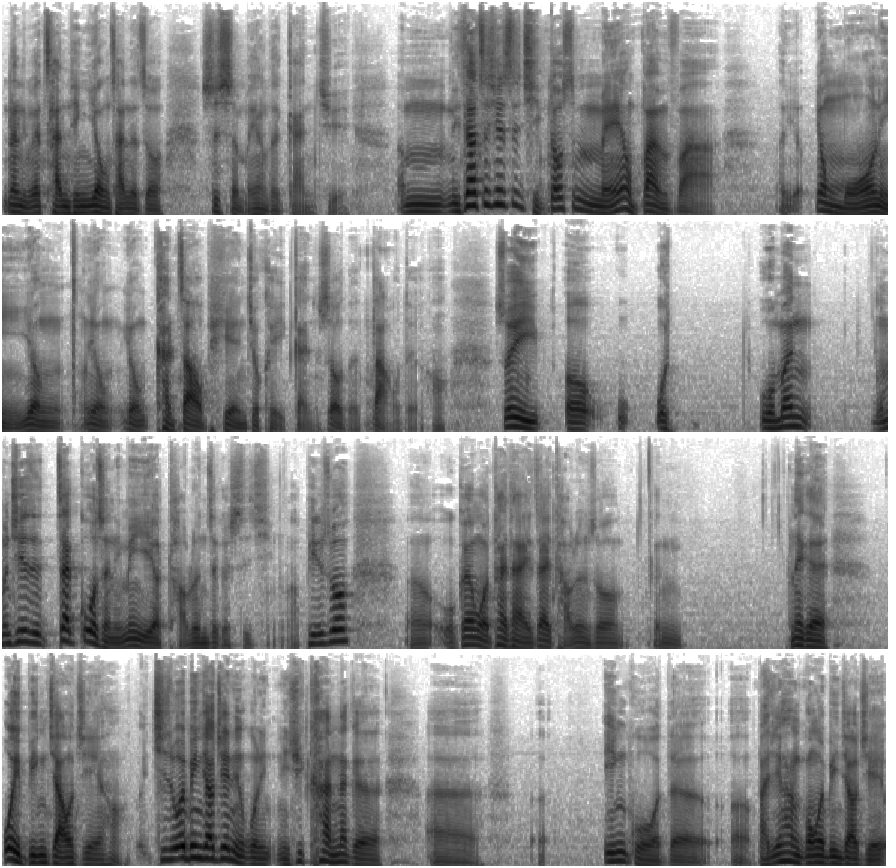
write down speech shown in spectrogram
那里面餐厅用餐的时候是什么样的感觉？嗯，你知道这些事情都是没有办法用用模拟、用用用看照片就可以感受得到的哦。所以，呃，我我我们我们其实，在过程里面也有讨论这个事情啊。比如说，呃，我跟我太太也在讨论说，跟那个卫兵交接哈。其实卫兵交接，如果你你去看那个呃。英国的呃，白金汉宫卫兵交接，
